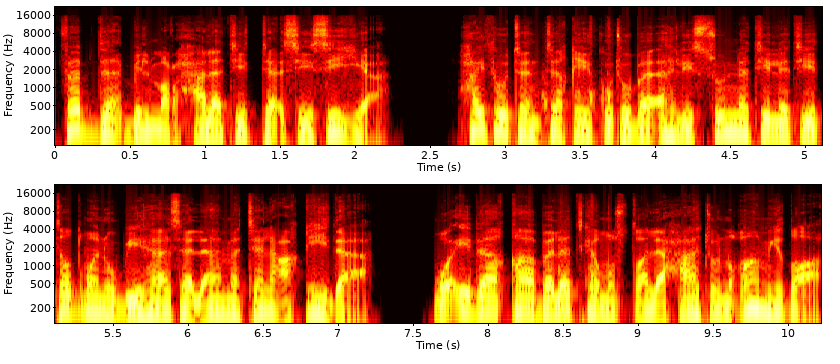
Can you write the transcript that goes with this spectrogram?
فابدأ بالمرحلة التأسيسية حيث تنتقي كتب أهل السنة التي تضمن بها سلامة العقيدة. وإذا قابلتك مصطلحات غامضة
